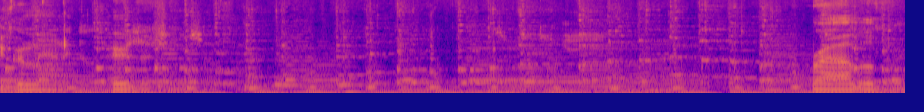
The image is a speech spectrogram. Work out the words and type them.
Your grammatical errors or some so Probably.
